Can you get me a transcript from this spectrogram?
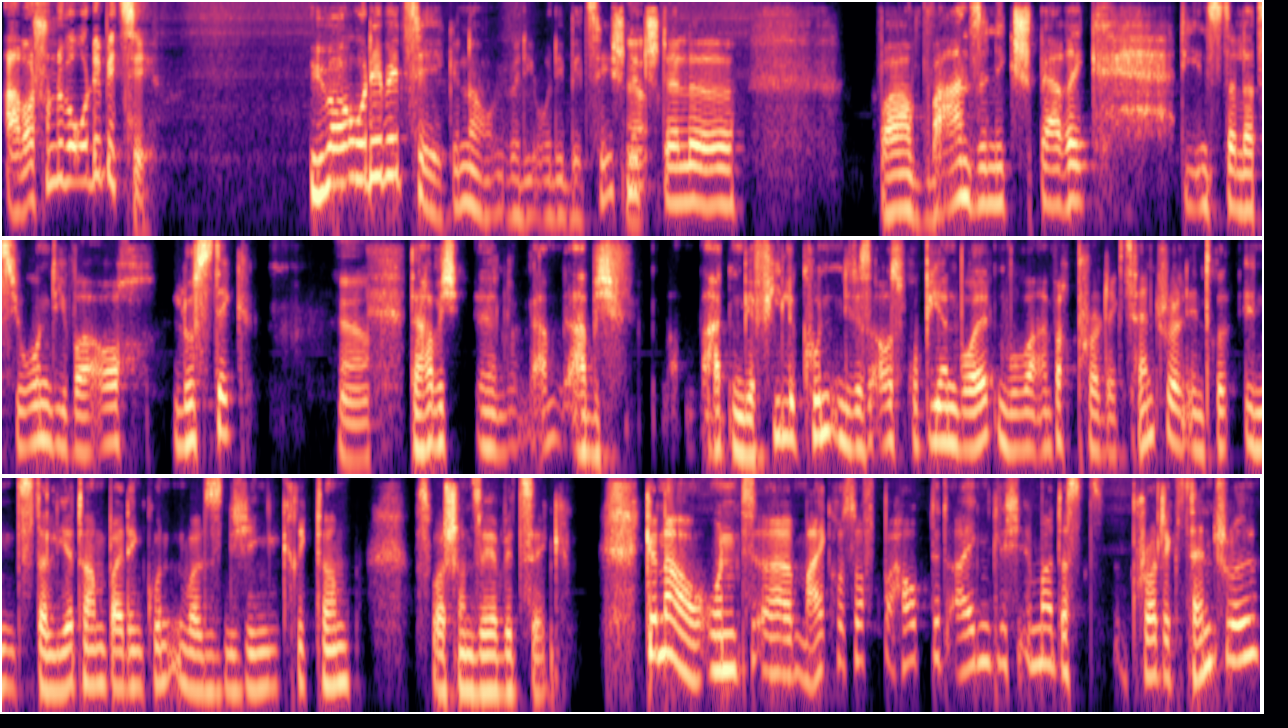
Aber schon über ODBC. Über ODBC, genau, über die ODBC-Schnittstelle. Ja. War wahnsinnig sperrig. Die Installation, die war auch lustig. Ja. Da habe ich, äh, habe ich hatten wir viele Kunden, die das ausprobieren wollten, wo wir einfach Project Central installiert haben bei den Kunden, weil sie es nicht hingekriegt haben. Das war schon sehr witzig. Genau, und äh, Microsoft behauptet eigentlich immer, dass Project Central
